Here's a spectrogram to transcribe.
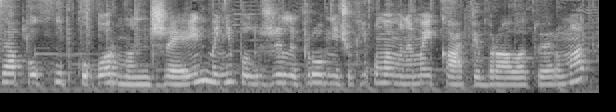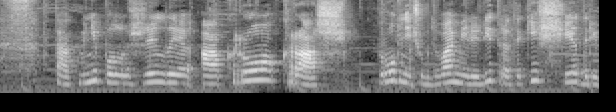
за покупку Ormond Jane мені положили пробничок. Я, по-моєму, на мейкапі брала той аромат. Так, мені положили Acro Crush. Пробничок 2 мл, такі щедрі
